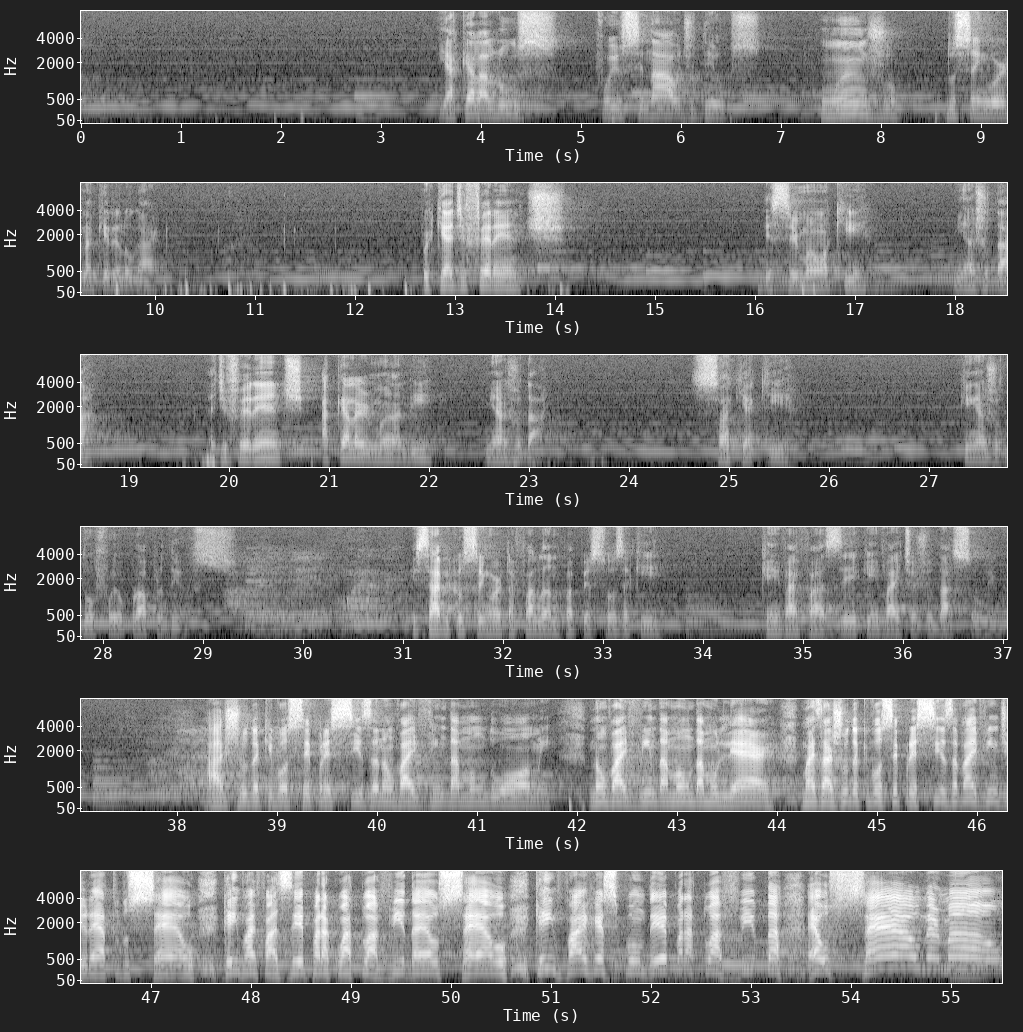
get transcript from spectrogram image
E aquela luz foi o sinal de Deus, um anjo do Senhor naquele lugar porque é diferente esse irmão aqui me ajudar. É diferente aquela irmã ali me ajudar. Só que aqui, quem ajudou foi o próprio Deus. E sabe que o Senhor está falando para pessoas aqui? Quem vai fazer, quem vai te ajudar sou eu. A ajuda que você precisa não vai vir da mão do homem, não vai vir da mão da mulher, mas a ajuda que você precisa vai vir direto do céu. Quem vai fazer para com a tua vida é o céu, quem vai responder para a tua vida é o céu, meu irmão.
